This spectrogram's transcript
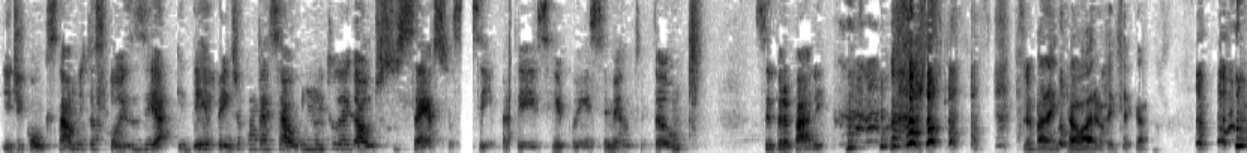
e de conquistar muitas coisas e, e de repente acontece algo muito legal de sucesso assim para ter esse reconhecimento. Então, se preparem. se preparem que a hora vai chegar.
